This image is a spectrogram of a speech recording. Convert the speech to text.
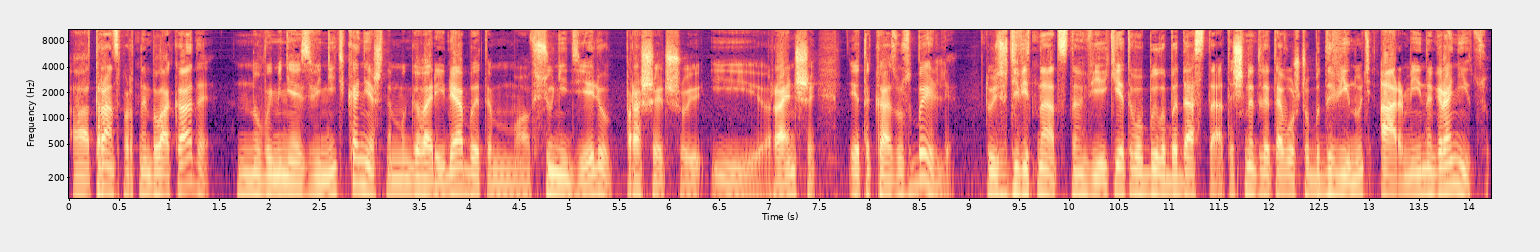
а, транспортной блокады, ну, вы меня извините, конечно, мы говорили об этом а, всю неделю прошедшую и раньше. Это казус Белли. То есть в XIX веке этого было бы достаточно для того, чтобы двинуть армии на границу.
